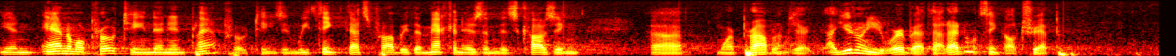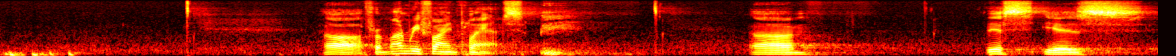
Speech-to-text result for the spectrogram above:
in animal protein than in plant proteins. And we think that's probably the mechanism that's causing uh, more problems there. Uh, you don't need to worry about that. I don't think I'll trip. Uh, from unrefined plants. um, this is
